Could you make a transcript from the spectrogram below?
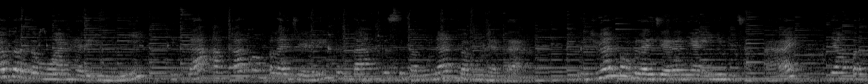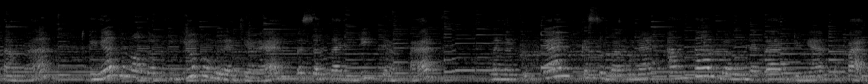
Pada pertemuan hari ini, kita akan mempelajari tentang kesebangunan bangun datar. Tujuan pembelajaran yang ingin dicapai, yang pertama, dengan menonton video pembelajaran, peserta didik dapat menentukan kesebangunan antar bangun datar dengan tepat.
